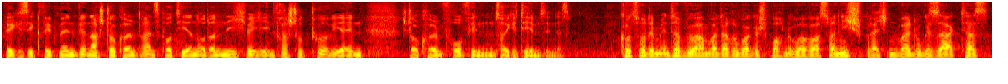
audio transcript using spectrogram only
welches Equipment wir nach Stockholm transportieren oder nicht, welche Infrastruktur wir in Stockholm vorfinden. Solche Themen sind es. Kurz vor dem Interview haben wir darüber gesprochen, über was wir nicht sprechen, weil du gesagt hast,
